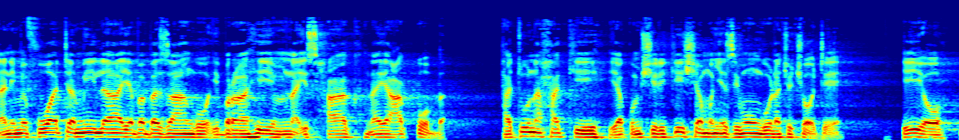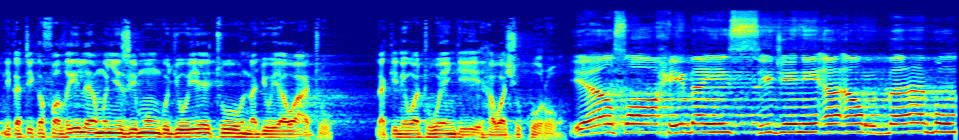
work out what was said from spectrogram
na nimefuata mila ya baba zangu Ibrahim na ishak na yaqub. Hatuna haki ya kumshirikisha Mwenyezi Mungu na chochote. Hiyo ni katika fadhila ya Mwenyezi Mungu juu yetu na juu ya watu lakini watu wengi hawashukuru. Ya sahibai sijni arbabun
